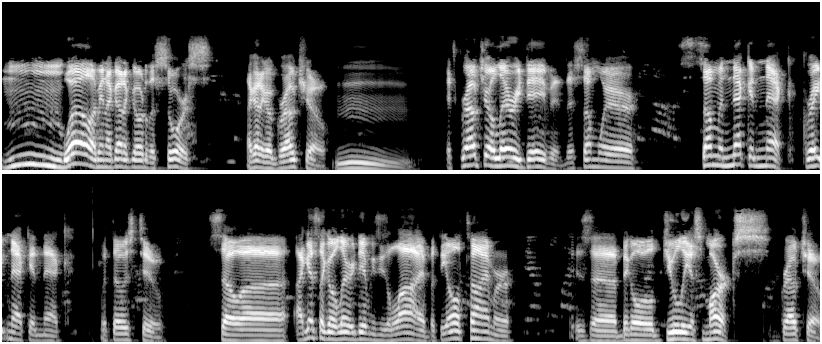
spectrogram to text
Mm, well, I mean, I got to go to the source. I got to go Groucho. Mmm. It's Groucho, Larry David. There's somewhere, some neck and neck, great neck and neck with those two. So uh, I guess I go Larry David because he's alive, but the all timer is uh, big old Julius Marx Groucho.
